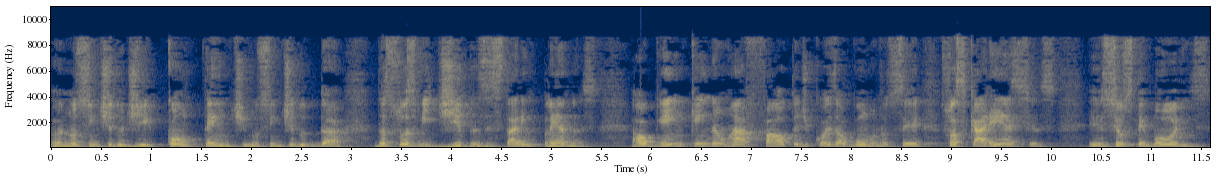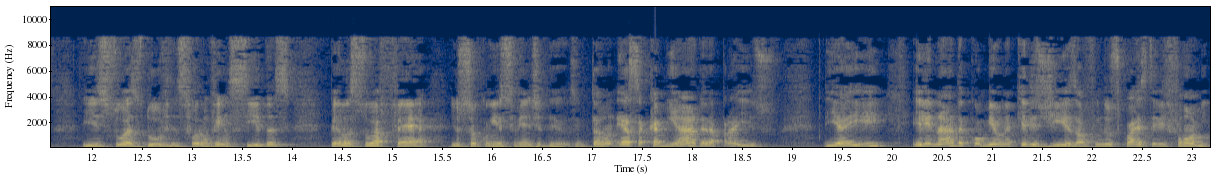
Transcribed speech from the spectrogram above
eh, no sentido de contente, no sentido da, das suas medidas estarem plenas. Alguém quem não há falta de coisa alguma, você, suas carências e seus temores e suas dúvidas foram vencidas pela sua fé e o seu conhecimento de Deus. Então, essa caminhada era para isso. E aí, ele nada comeu naqueles dias, ao fim dos quais teve fome.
